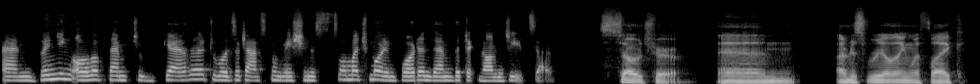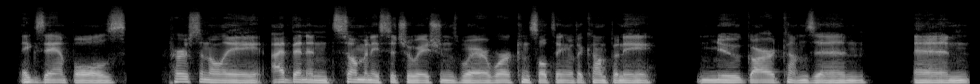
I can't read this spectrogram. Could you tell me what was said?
and bringing all of them together towards a transformation is so much more important than the technology itself. So true. And I'm just reeling with like examples personally, I've been in so many situations where we're consulting with a company, new guard comes in, and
